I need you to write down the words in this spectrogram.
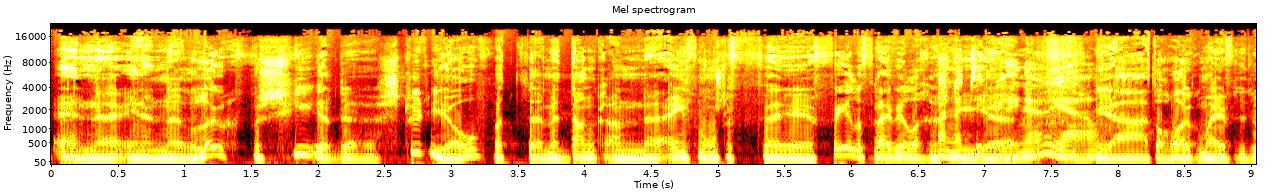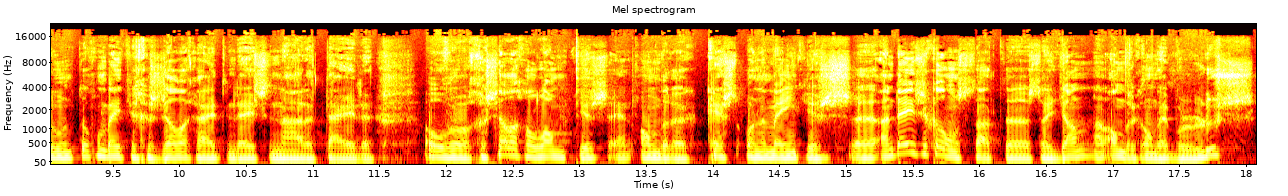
En eh, in een eh, leuk versierde studio, wat eh, met dank aan eh, een van onze ve- vele vrijwilligers. die, eh, Fanatiekelingen, ja. ja, toch leuk om even te doen. Toch een beetje gezelligheid in deze nare tijden. Over gezellige lampjes en andere kerstornamentjes. Eh, aan deze kant staat, eh, staat Aan de andere kant hebben we Luus.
